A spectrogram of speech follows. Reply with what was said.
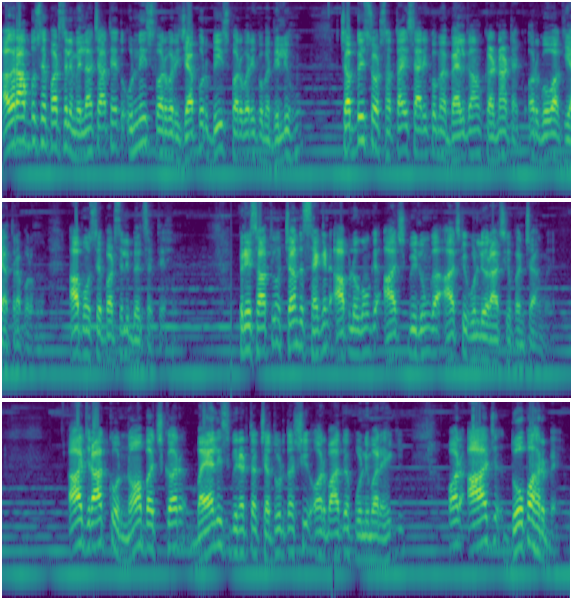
अगर आप मुझसे पर्सनली मिलना चाहते हैं तो 19 फरवरी जयपुर 20 फरवरी को मैं दिल्ली हूँ 26 और 27 तारीख को मैं बेलगांव, कर्नाटक और गोवा की यात्रा पर हूँ। आप मुझसे पर्सनली मिल सकते हैं। प्रिय साथियों, चंद सेकंड आप लोगों के आज भी लूँगा, आज की कुंडली और आज के पंचांग में। आज रात को नौ बजकर बयालीस मिनट तक चतुर्दशी और बाद में पूर्णिमा रहेगी, और आज दोपहर में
